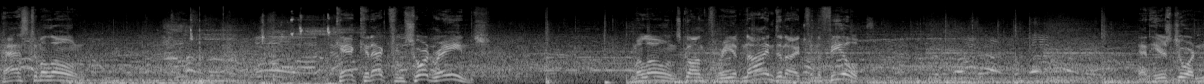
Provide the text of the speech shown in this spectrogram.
Pass to Malone. Can't connect from short range. Malone's gone three of nine tonight from the field. And here's Jordan.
